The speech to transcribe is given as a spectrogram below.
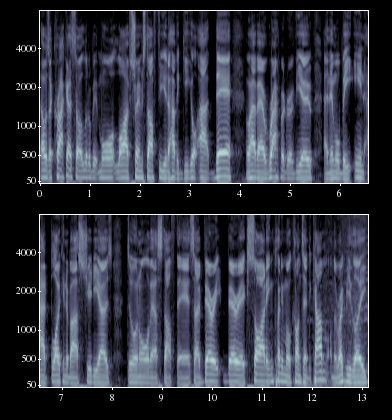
That was a cracker, so a little bit more live stream stuff for you to have a giggle at there. We'll have our rapid review, and then we'll be in at Bloke in a Bar Studios doing all of our stuff there. So very, very exciting. Plenty more content to come on the Rugby League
